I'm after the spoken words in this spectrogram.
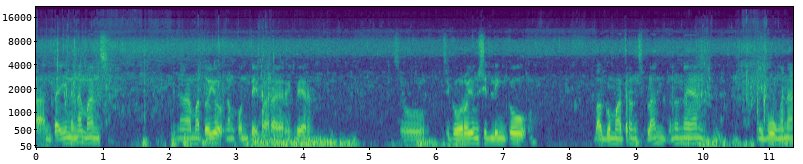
aantayin na naman na matuyo ng konti para repair. So, siguro yung seedling ko bago ma-transplant, ano na yan, may bunga na.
